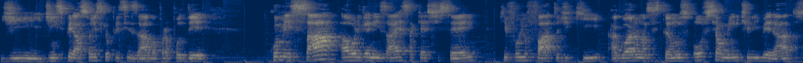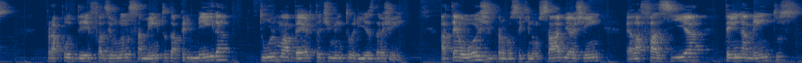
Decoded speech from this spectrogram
de, de inspirações que eu precisava para poder começar a organizar essa cast série, que foi o fato de que agora nós estamos oficialmente liberados para poder fazer o lançamento da primeira turma aberta de mentorias da GEM. Até hoje, para você que não sabe, a GEM ela fazia treinamentos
